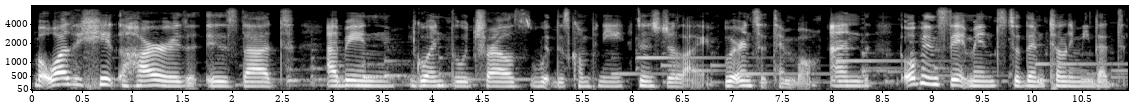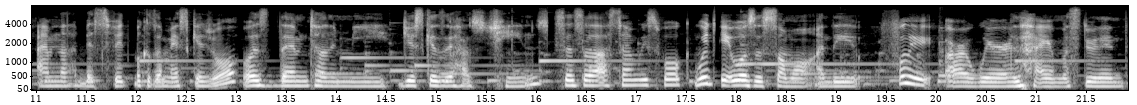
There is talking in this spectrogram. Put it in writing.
But what hit hard is that I've been going through trials with this company since July. We're in September. And the opening statement to them telling me that I'm not a best fit because of my schedule was them telling me your schedule has changed since the last time we spoke, which it was the summer and they fully are aware that I am a student.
